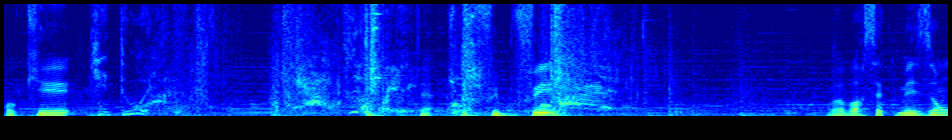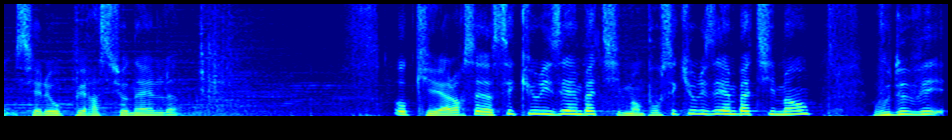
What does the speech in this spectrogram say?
Ok. Je me suis fait bouffer. On va voir cette maison si elle est opérationnelle. Ok, alors c'est sécuriser un bâtiment. Pour sécuriser un bâtiment, vous devez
